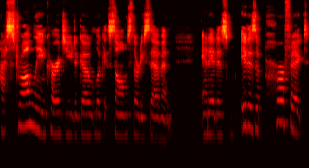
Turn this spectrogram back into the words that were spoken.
I strongly encourage you to go look at Psalms 37 and it is it is a perfect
